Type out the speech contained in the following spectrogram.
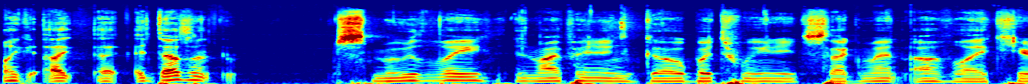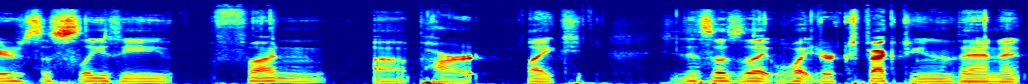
Like, like it doesn't smoothly, in my opinion, go between each segment of like, here's the sleazy fun uh, part, like this is like what you're expecting, and then it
